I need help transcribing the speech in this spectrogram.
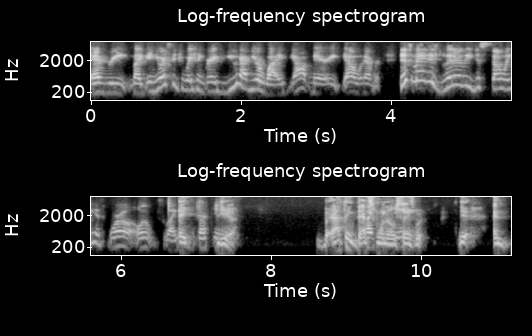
Every like in your situation, Grace, you have your wife, y'all married, y'all whatever. This man is literally just sowing his world like Hey, yeah. But I think that's Like one of those things where, yeah. And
